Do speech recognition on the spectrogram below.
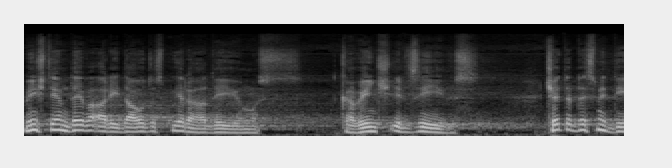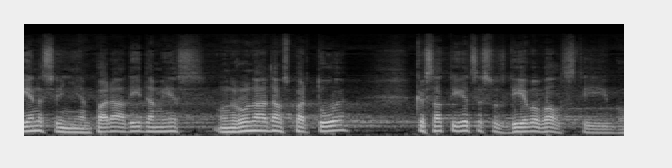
viņš tiem deva arī daudzus pierādījumus, ka viņš ir dzīves 40 dienas viņiem parādīdamies un runādams par to, kas attiecas uz Dieva valstību.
